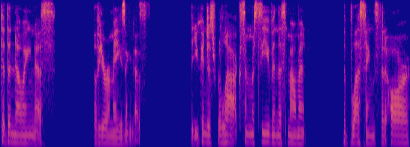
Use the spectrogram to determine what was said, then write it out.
to the knowingness of your amazingness. That you can just relax and receive in this moment the blessings that are,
